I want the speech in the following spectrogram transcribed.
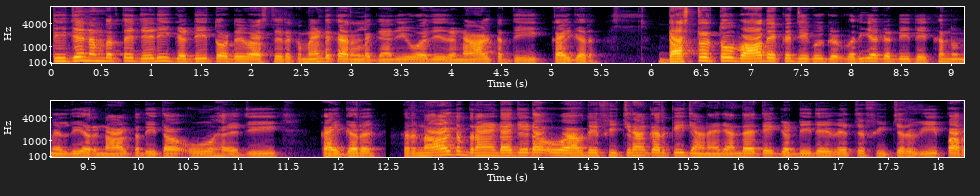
ਤੀਜੇ ਨੰਬਰ ਤੇ ਜਿਹੜੀ ਗੱਡੀ ਤੁਹਾਡੇ ਵਾਸਤੇ ਰეკਮੈਂਡ ਕਰਨ ਲੱਗਿਆ ਜੀ, ਉਹ ਹੈ ਜੀ ਰੈਨਾਲਟ ਦੀ ਕਾਈਗਰ ਡਸਟਰ ਤੋਂ ਬਾਅਦ ਇੱਕ ਜੇ ਕੋਈ ਗ- ਵਧੀਆ ਗੱਡੀ ਦੇਖਣ ਨੂੰ ਮਿਲਦੀ ਹੈ ਰੈਨਾਲਟ ਦੀ, ਤਾਂ ਉਹ ਹੈ ਜੀ ਕਾਈਗਰ ਰੈਨਾਲਟ ਬ੍ਰਾਂਡ ਹੈ ਜਿਹੜਾ ਉਹ ਆਪਦੇ ਫੀਚਰਾਂ ਕਰਕੇ ਹੀ ਜਾਣਿਆ ਜਾਂਦਾ ਹੈ ਤੇ ਗੱਡੀ ਦੇ ਵਿੱਚ ਫੀਚਰ ਵੀ ਭਰ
